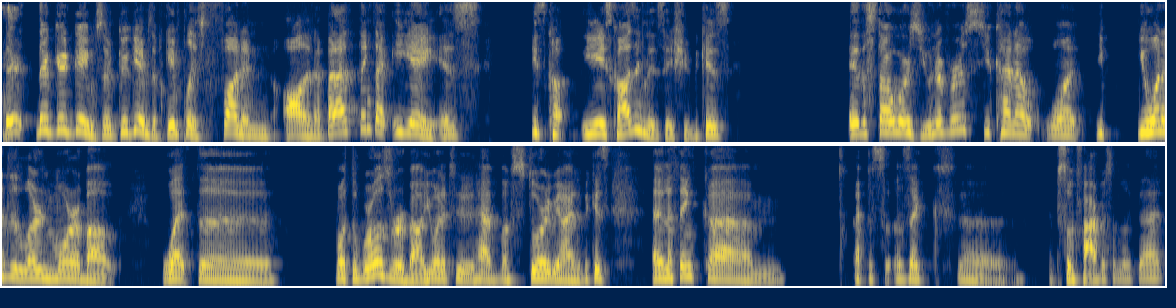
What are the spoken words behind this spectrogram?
they're they're good games. They're good games. The gameplay is fun and all in it. But I think that EA is he's EA is causing this issue because in the Star Wars universe, you kind of want you you wanted to learn more about what the what the worlds were about. You wanted to have a story behind it because, and I think um episode it was like uh episode five or something like that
